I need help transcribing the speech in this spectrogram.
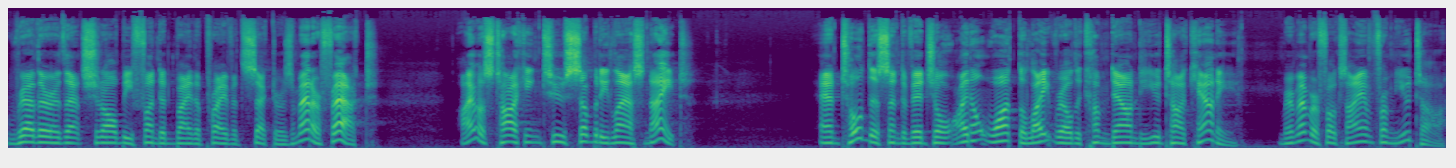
Rather, that should all be funded by the private sector. As a matter of fact, I was talking to somebody last night and told this individual, I don't want the light rail to come down to Utah County. Remember, folks, I am from Utah.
